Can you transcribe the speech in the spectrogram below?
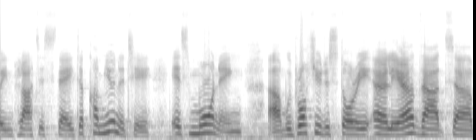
in Plateau State, a community is mourning. Uh, we brought you the story earlier that uh,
